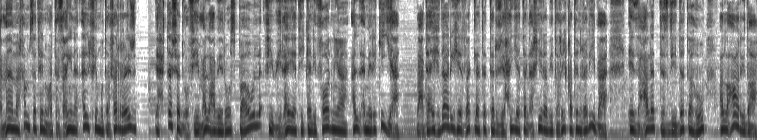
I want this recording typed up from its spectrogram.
أمام 95 ألف متفرج احتشدوا في ملعب روس باول في ولاية كاليفورنيا الأمريكية. بعد إهداره الركلة الترجيحية الأخيرة بطريقة غريبة إذ علت تسديدته العارضة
